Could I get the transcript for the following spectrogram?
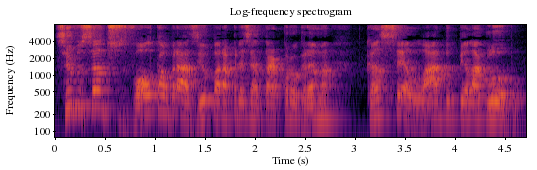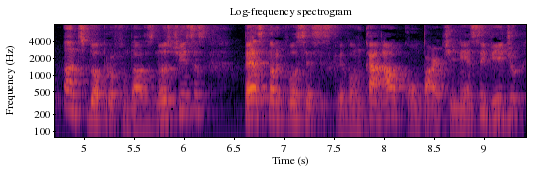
Silvio Santos volta ao Brasil para apresentar programa cancelado pela Globo. Antes de eu aprofundar as notícias, peço para que vocês se inscrevam no canal, compartilhem esse vídeo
